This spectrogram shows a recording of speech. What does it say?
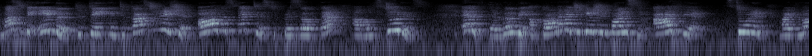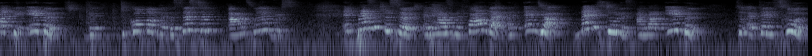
must be able to take into consideration all the factors to preserve them among students. If there will be a common education policy, I fear student might not be able to, to cope up with the system and syllabus. In present research, it has been found that in India, many students are not able to attend school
